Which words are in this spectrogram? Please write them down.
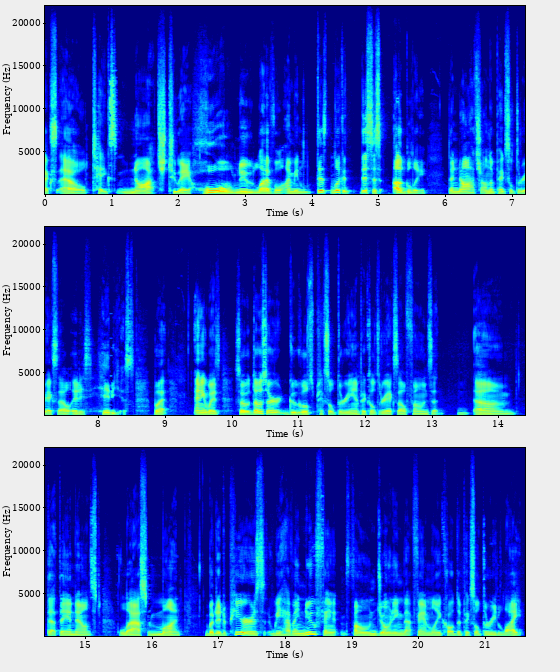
XL takes notch to a whole new level. I mean, this look at this is ugly. The notch on the Pixel 3 XL, it is hideous. But anyways, so those are Google's Pixel 3 and Pixel 3 XL phones that um, that they announced last month. But it appears we have a new fa- phone joining that family called the Pixel 3 Lite.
